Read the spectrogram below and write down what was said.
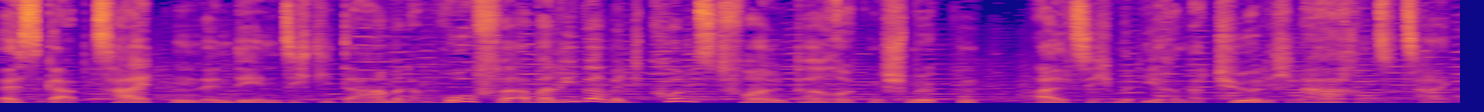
Es gab Zeiten, in denen sich die Damen am Hofe aber lieber mit kunstvollen Perücken schmückten, als sich mit ihren natürlichen Haaren zu zeigen.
